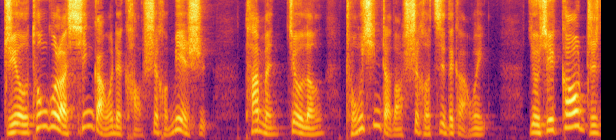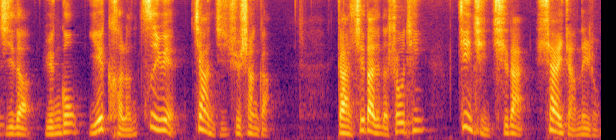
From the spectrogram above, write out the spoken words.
只有通过了新岗位的考试和面试，他们就能重新找到适合自己的岗位。有些高职级的员工也可能自愿降级去上岗。感谢大家的收听，敬请期待下一讲内容。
